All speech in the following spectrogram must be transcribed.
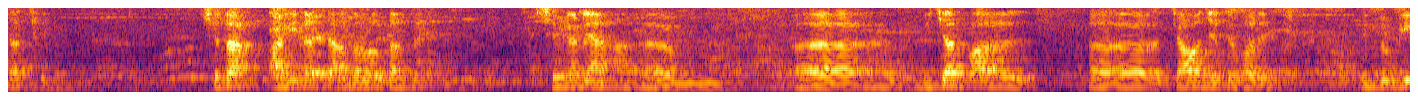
চাচ্ছিল সেটা আইন আছে আদালত আছে। সেখানে বিচার চাওয়া যেতে পারে। কিন্তু কি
